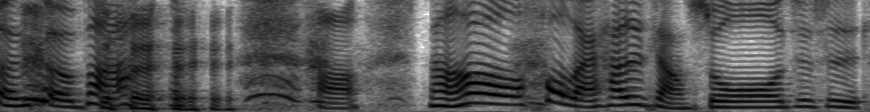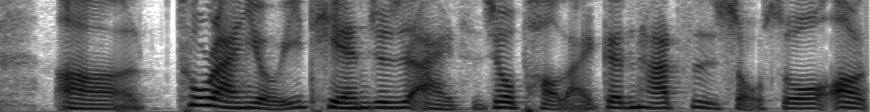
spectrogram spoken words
很可怕。好，然后后来他就讲说，就是。呃，突然有一天，就是矮子就跑来跟他自首说：“哦，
